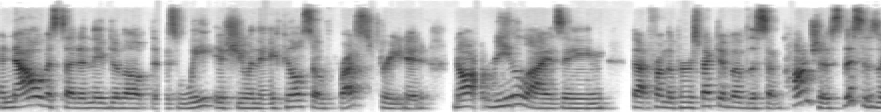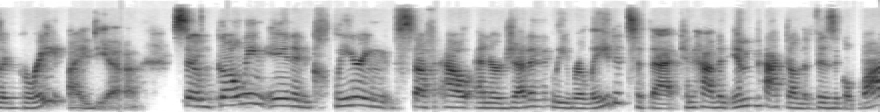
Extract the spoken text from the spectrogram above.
And now all of a sudden they've developed this weight issue and they feel so frustrated, not realizing that from the perspective of the subconscious, this is a great idea. So going in and clearing stuff out energetically related to that can have an impact on the physical body,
